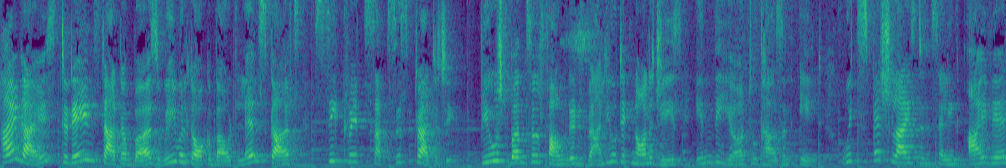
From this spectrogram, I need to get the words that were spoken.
Hi guys, today in Startup Buzz we will talk about Lenskart's secret success strategy. Peyush Bansal founded Valyoo Technologies in the year 2008, which specialized in selling eyewear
